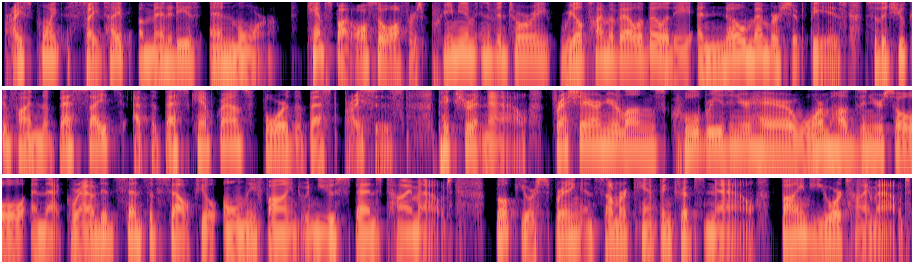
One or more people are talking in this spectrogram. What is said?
price point, site type, amenities, and more. CampSpot also offers premium inventory, real time availability, and no membership fees so that you can find the best sites at the best campgrounds for the best prices. Picture it now fresh air in your lungs, cool breeze in your hair, warm hugs in your soul, and that grounded sense of self you'll only find when you spend time out. Book your spring and summer camping trips now. Find your time out.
